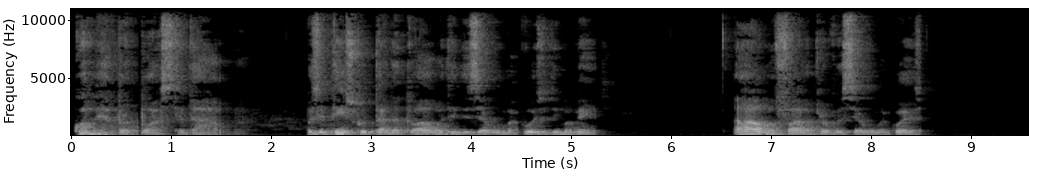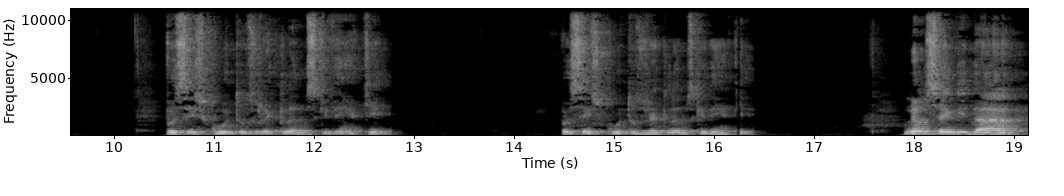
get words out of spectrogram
Qual é a proposta da alma? Você tem escutado a tua alma te dizer alguma coisa ultimamente? A alma fala para você alguma coisa? Você escuta os reclamos que vêm aqui? Você escuta os reclamos que vêm aqui. Não sei lidar,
